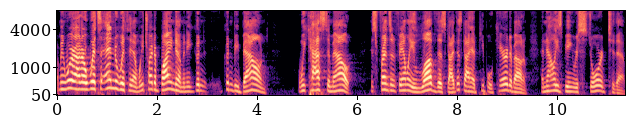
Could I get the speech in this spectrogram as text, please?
I mean, we're at our wits' end with him. We tried to bind him, and he couldn't, couldn't be bound. And we cast him out. His friends and family loved this guy. This guy had people who cared about him. And now he's being restored to them.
